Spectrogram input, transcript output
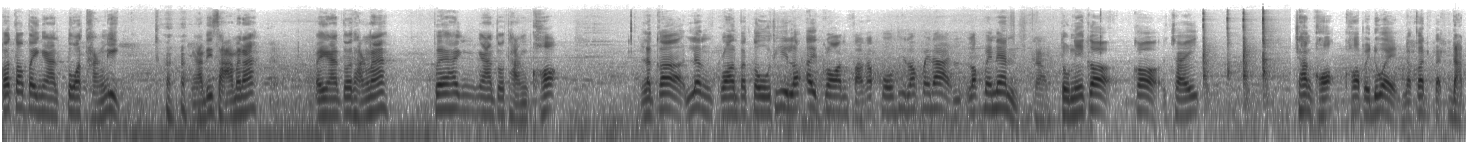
ก็ต้องไปงานตัวถังอีก งานที่สามอะนะ ไปงานตัวถังนะ เพื่อให้งานตัวถังเคาะ แล้วก็เรื่องกรอนประตูที่ล็อกไอ้ยกรอนฝากระโปรงที่ล็อกไม่ได้ ล็อกไม่แน่น ครับ ตรงนี้ก็ก็ใช้ช่างเคาะเคาะไปด้วย แล้วก็ดัด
